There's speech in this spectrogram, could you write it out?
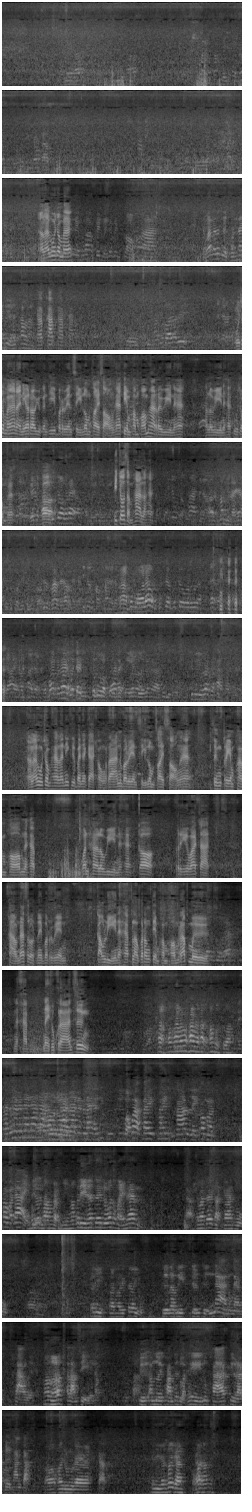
นี่ครับดีครับทำถึงหมดนะครับเอาละคุณผู้ชมฮะเพราะว่าเป็นเหมือนกับเป็นกรอบเข้ามาแต่ว่าถ้าเกิดคนได้ก็อย่าให้เข้านะครับครับครับครับโอเคขอบคุณมากเรียบร้อยแล้วพี่ คุณผู้ชมฮะขณะนี้เราอยู่กันที่บริเวณสีลมซอยสองนะฮะเตรียมความพร้อมฮาโลวีนนะฮะฮาโลวีนนะฮะคุณผู้ชมฮะเดี๋ยวจะพาพี่โจก็ได้เอาพี่โจสัมภาษณ์แล้วฮะเอาห้องอยู่ไหนอะผมทุกคนได้ดูขอเรื่องภาพแล้วพี่โจเขาพาเลยอ่าก็พอแล้วผมเจอพี่โจก็รู้แล้วได้ครับผมว่าก็ได้ก็จะสะดวกได้ในตัวเลยก็มาที่ดูที่ไปดูราชหาดครับเอาละคุณผู้ชมฮะและนี่คือบรรยากาศของร้านบริเวณสีลมซอยสองนะฮะซึ่งเตรียมความพร้อมนะครับ วันฮาโลวีนนะฮะก็เรียกว่าจาก ข่าวน่าสลดในบริเวณเกาหลีนะครับ เราก็ต้องเตรียมความพร้อมรับมือนะครับ ในทุกร้านซึ่งอะห้องพักแล้วห้องพักแล้วครับห้องส่วนตัวได้ได้ได้ได้ได้ได้ได้ไม่เป็นไรอันนี้คือคือบอกว่าไม่ไม่ให้ลูกค้าเลยเข้ามาเข้ามาได้อันนี้เราทำแบบนี้เขาก็ดีนะจะได้รู้ว่าตรงไหนแน่นจะมาจะได้จัดการถูกก็ดีคอยมอนิเตอร์อยู่ คือเรามีจนถึงหน้าโรงแรมคลาวเลยเอาเหรอพระรามสี่เลยครับ คืออำนวยความสะดวกให้ลูกค้าที่เวลาเดินทางกลับเราคอยดูแลครับให้ดีกันช่วยกันผมว่าทั้ง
